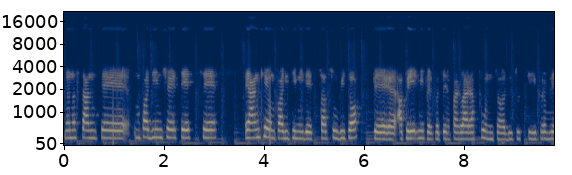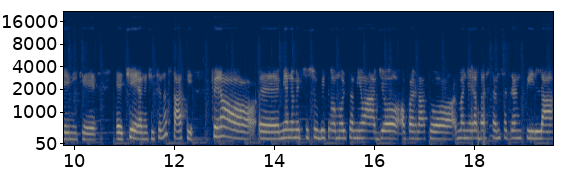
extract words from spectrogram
nonostante un po' di incertezze e anche un po' di timidezza subito per aprirmi, per poter parlare appunto di tutti i problemi che eh, c'erano e ci sono stati, però eh, mi hanno messo subito molto a mio agio, ho parlato in maniera abbastanza tranquilla,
